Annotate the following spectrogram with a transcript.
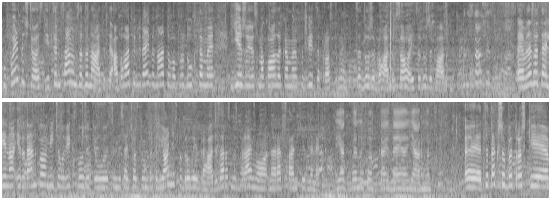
купити щось і цим самим задонатити. А багато людей донатило продуктами, їжею, смаколиками. Подивіться просто, ну це дуже багато всього, і це дуже класно. Е, Мене звати Аліна Іроденко. Мій чоловік служить у 76-му батальйоні 102-ї бригади. Зараз ми збираємо на реп-станцію для них. Як виникла така ідея ярмарки? Е, Це так, щоб трошки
